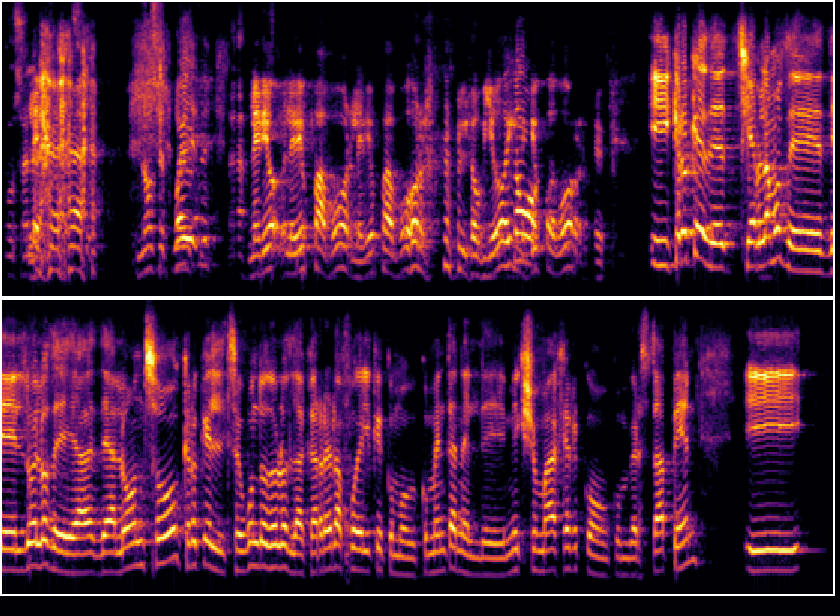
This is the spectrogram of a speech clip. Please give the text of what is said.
O sea, no se puede. Le dio, le dio pavor, le dio pavor. Lo vio y le dio pavor. Y creo que si hablamos del duelo de, Alonso, creo que el segundo duelo de la carrera fue el que, como comentan, el de Mick Schumacher con, con Verstappen. Y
